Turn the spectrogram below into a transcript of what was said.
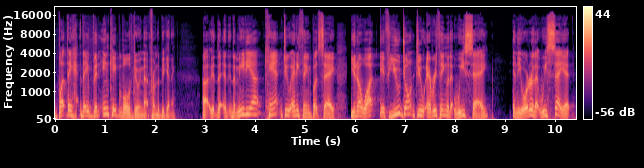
But they they've been incapable of doing that from the beginning. Uh, the, the media can't do anything but say, you know what? If you don't do everything that we say in the order that we say it,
